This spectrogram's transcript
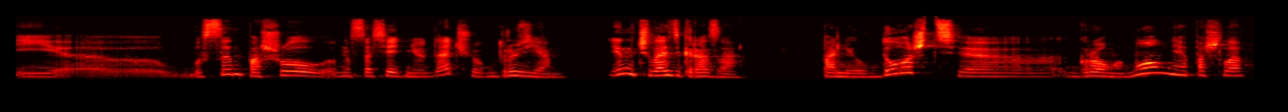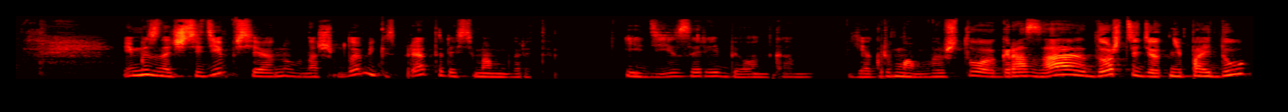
и э, сын пошел на соседнюю дачу к друзьям. И началась гроза полил дождь, э, гром и молния пошла. И мы, значит, сидим все, ну, в нашем домике, спрятались, и мама говорит, иди за ребенком. Я говорю, мама, вы что, гроза, дождь идет, не пойду?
